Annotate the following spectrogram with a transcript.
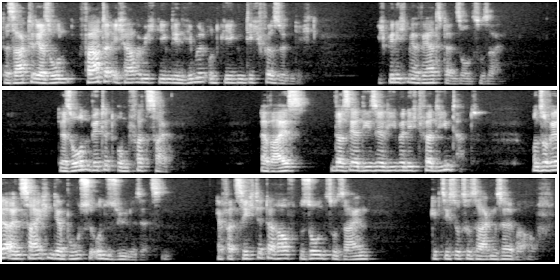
Da sagte der Sohn, Vater, ich habe mich gegen den Himmel und gegen dich versündigt. Ich bin nicht mehr wert, dein Sohn zu sein. Der Sohn bittet um Verzeihung. Er weiß, dass er diese Liebe nicht verdient hat, und so will er ein Zeichen der Buße und Sühne setzen. Er verzichtet darauf, Sohn zu sein, gibt sich sozusagen selber auf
